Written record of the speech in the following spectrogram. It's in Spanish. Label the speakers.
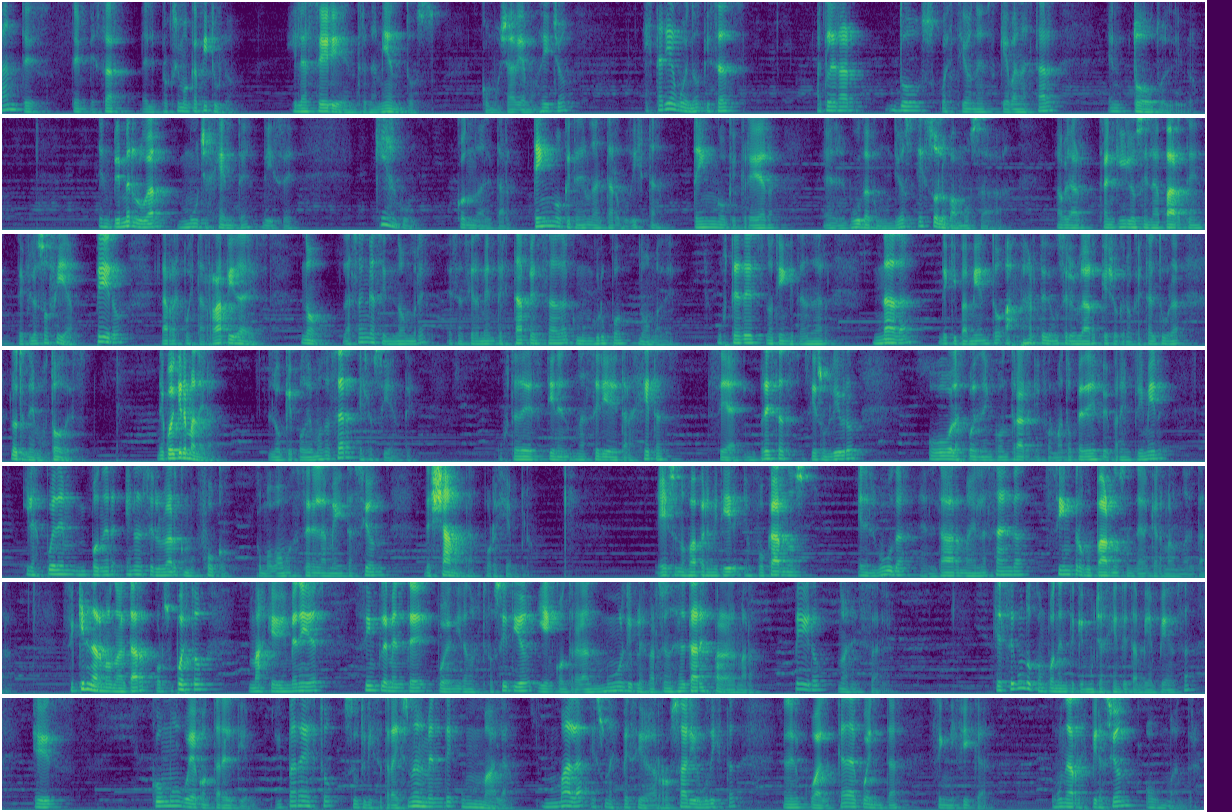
Speaker 1: Antes de empezar el próximo capítulo y la serie de entrenamientos, como ya habíamos dicho, estaría bueno quizás aclarar dos cuestiones que van a estar en todo el libro. En primer lugar, mucha gente dice, ¿qué hago con un altar? ¿Tengo que tener un altar budista? ¿Tengo que creer en el Buda como un dios? Eso lo vamos a hablar tranquilos en la parte de filosofía, pero la respuesta rápida es no, la sanga sin nombre esencialmente está pensada como un grupo nómade. Ustedes no tienen que tener nada de equipamiento aparte de un celular que yo creo que a esta altura lo tenemos todos. De cualquier manera, lo que podemos hacer es lo siguiente. Ustedes tienen una serie de tarjetas, sea impresas si es un libro, o las pueden encontrar en formato PDF para imprimir y las pueden poner en el celular como foco, como vamos a hacer en la meditación de Shamatha, por ejemplo. Eso nos va a permitir enfocarnos en el Buda, en el Dharma, en la Sangha, sin preocuparnos en tener que armar un altar. Si quieren armar un altar, por supuesto, más que bienvenidos, simplemente pueden ir a nuestro sitio y encontrarán múltiples versiones de altares para armar, pero no es necesario. El segundo componente que mucha gente también piensa es cómo voy a contar el tiempo. Y para esto se utiliza tradicionalmente un mala. Un mala es una especie de rosario budista en el cual cada cuenta significa una respiración o un mantra.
